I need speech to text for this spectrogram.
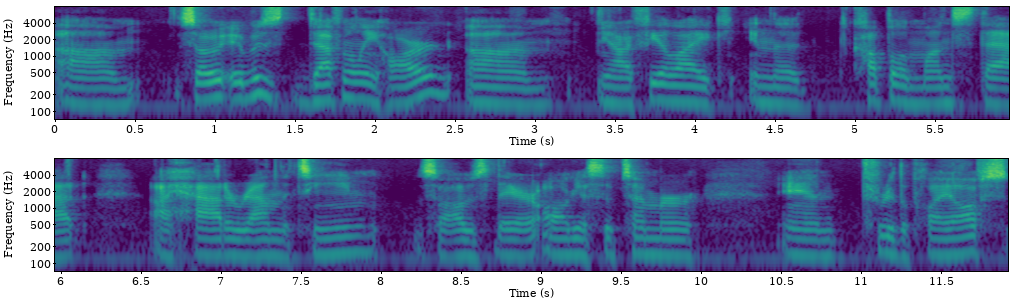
Um, so it was definitely hard. Um, you know, I feel like in the couple of months that I had around the team, so I was there August, September, and through the playoffs.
